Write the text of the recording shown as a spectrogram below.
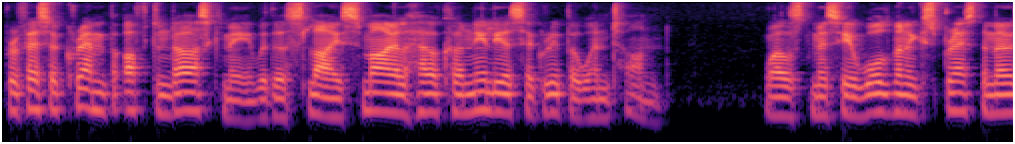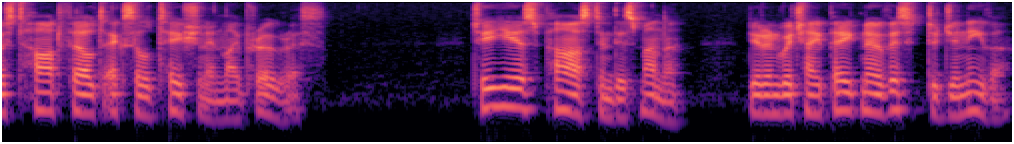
Professor Krempe often asked me with a sly smile how Cornelius Agrippa went on, whilst Monsieur Waldman expressed the most heartfelt exultation in my progress. Two years passed in this manner, during which I paid no visit to Geneva,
